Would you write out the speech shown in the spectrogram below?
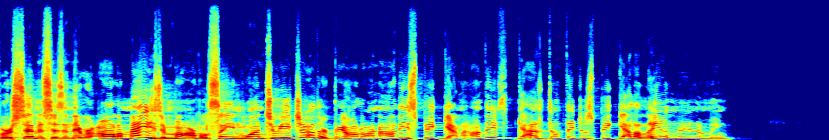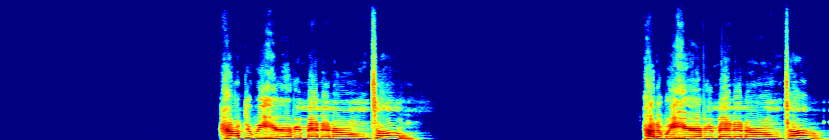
Verse 7 says, And they were all amazed and marveled, saying one to each other, Behold, aren't all these speak Gal- aren't these guys, don't they just speak Galilean, man? I mean, how do we hear every man in our own tongue? How do we hear every man in our own tongue?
